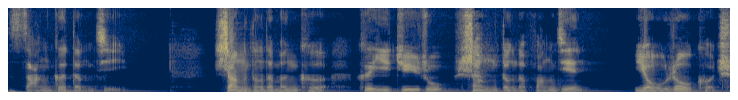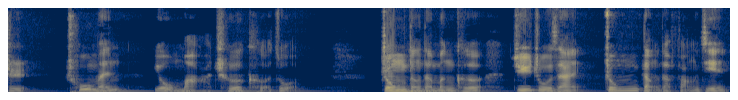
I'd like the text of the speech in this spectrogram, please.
三个等级。上等的门客可以居住上等的房间，有肉可吃；出门有马车可坐。中等的门客居住在中等的房间，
